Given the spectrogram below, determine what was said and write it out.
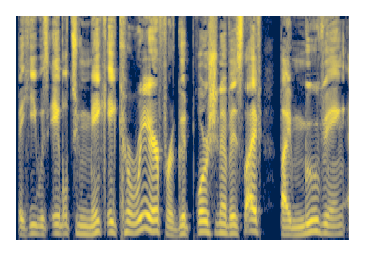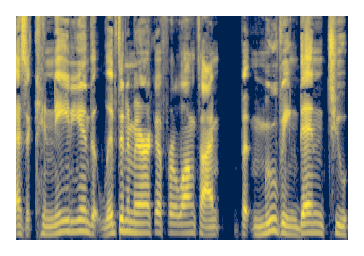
but he was able to make a career for a good portion of his life by moving as a Canadian that lived in America for a long time, but moving then to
